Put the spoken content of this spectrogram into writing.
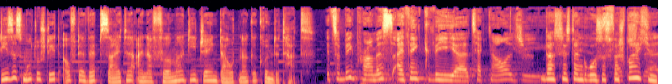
Dieses Motto steht auf der Webseite einer Firma, die Jane Doudna gegründet hat. Uh, das ist ein großes Versprechen.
